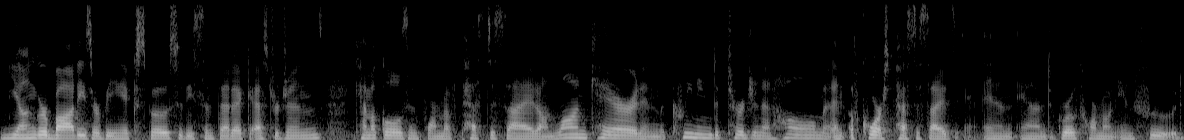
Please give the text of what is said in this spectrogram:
younger bodies are being exposed to these synthetic estrogens, chemicals in form of pesticide on lawn care and in the cleaning detergent at home, and of course pesticides and, and growth hormone in food.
